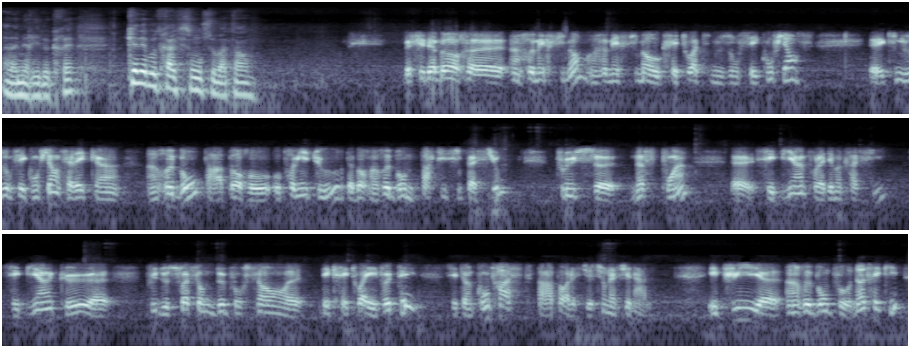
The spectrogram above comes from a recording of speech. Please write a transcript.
à la mairie de Cray. Quelle est votre réaction ce matin? C'est d'abord euh, un remerciement, un remerciement aux Crétois qui nous ont fait confiance, euh, qui nous ont fait confiance avec un, rebond par rapport au, premier tour. D'abord un rebond de participation, plus 9 euh, points. c'est bien pour la démocratie, c'est bien que plus de 62% des Crétois aient voté. C'est un contraste par rapport à la situation nationale. Et puis un rebond pour notre équipe,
